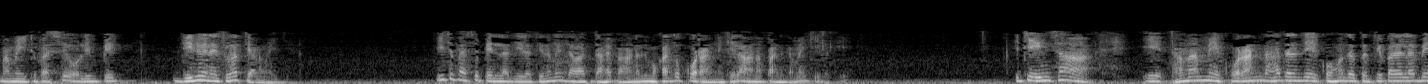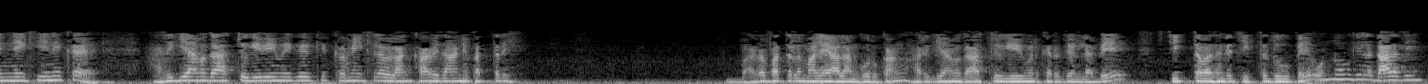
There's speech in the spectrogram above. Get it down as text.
මම ඊට පස්සේ ඔලිම්පික් දිනුවේ නැතුණත් යනවා ඊට පස්සේ පෙන්ලා දීලා තියෙන මේ දවස් 10 භාවනාවේ මොකද්ද කරන්නේ කියලා ආනපන තමයි කියලා කියන්නේ. ඉතින් ඒ නිසා ඒ තමන් මේ කරන්න හදන දේ කොහොමද ප්‍රතිඵල ලැබෙන්නේ කියන එක හරි ගියාම ගාස්තු ගෙවීමේ ක්‍රමයේ කියලා ලංකාවේ දාන්නේ පත්තරේ. බරපතල මලයාලම් ගුරුකම් හරි ගියාම ගාස්තු ගෙවීමට කර දෙන්න ලැබේ චිත්තවසඟ චිත්ත දූපේ ඔන්නෝම කියලා දාලා තියෙන්නේ.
